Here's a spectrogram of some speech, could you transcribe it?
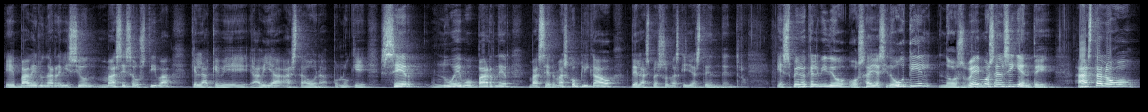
eh, va a haber una revisión más exhaustiva que la que había hasta ahora, por lo que ser nuevo partner va a ser más complicado de las personas que ya estén dentro. Espero que el vídeo os haya sido útil, nos vemos en el siguiente. ¡Hasta luego!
